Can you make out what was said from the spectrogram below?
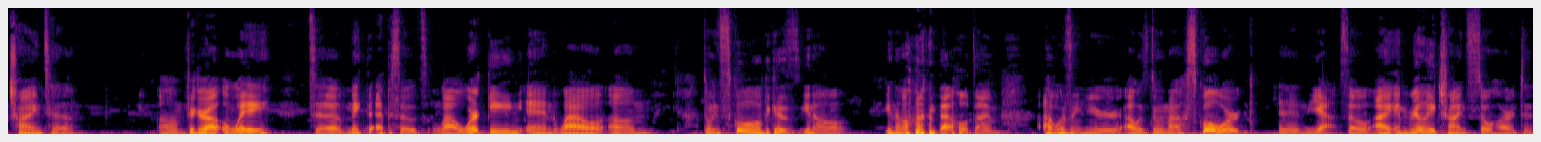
trying to um, figure out a way to make the episodes while working and while um, doing school because you know, you know that whole time I wasn't here. I was doing my schoolwork and yeah, so I am really trying so hard to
